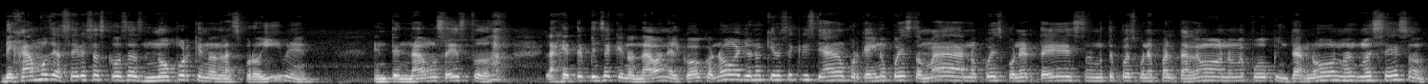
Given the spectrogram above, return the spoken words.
Dejamos de hacer esas cosas no porque nos las prohíben. Entendamos esto. La gente piensa que nos daban el coco. No, yo no quiero ser cristiano porque ahí no puedes tomar, no puedes ponerte esto, no te puedes poner pantalón, no me puedo pintar. No, no, no es eso.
